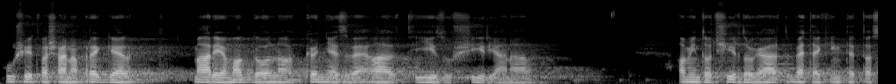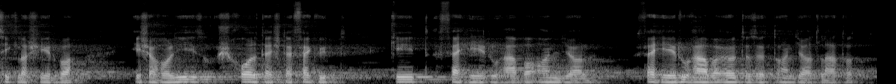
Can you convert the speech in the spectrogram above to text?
Húsét vasárnap reggel Mária Magdolna könnyezve állt Jézus sírjánál. Amint ott sírdogált, betekintett a sziklasírba, és ahol Jézus holteste feküdt, két fehér ruhába angyal, fehér ruhába öltözött angyalt látott.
